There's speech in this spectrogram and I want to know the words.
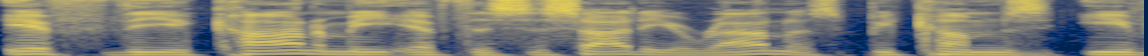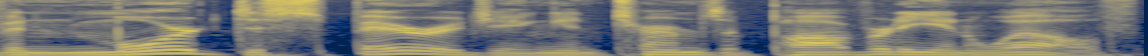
if the economy, if the society around us becomes even more disparaging in terms of poverty and wealth,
